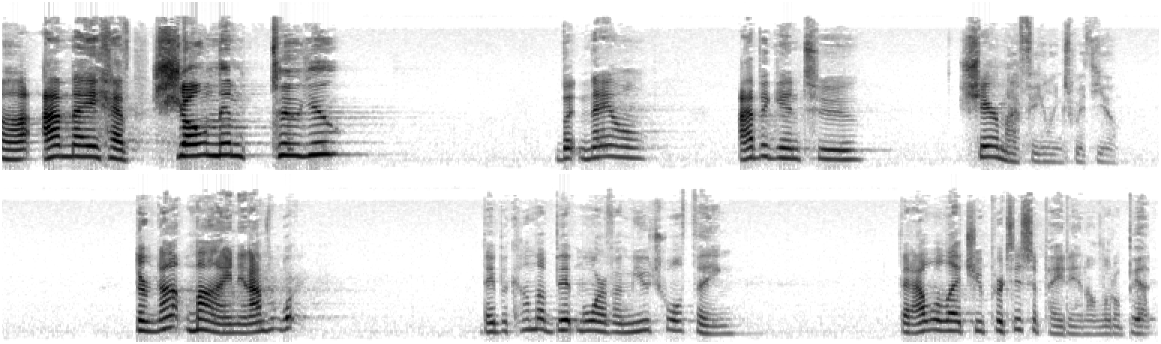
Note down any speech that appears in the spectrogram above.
Uh, I may have shown them to you. But now I begin to share my feelings with you. They're not mine, and I'm, they become a bit more of a mutual thing. that I will let you participate in a little bit.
